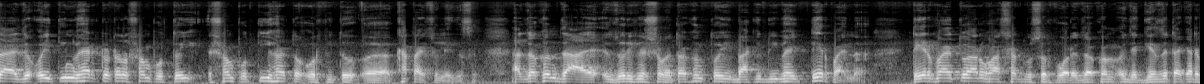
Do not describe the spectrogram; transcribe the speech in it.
যায় যে ওই তিন ভাইয়ের টোটাল সম্পত্তি সম্পত্তি হয়তো অর্পিত খাতায় চলে গেছে। আর যখন যায় জরিফের সময়, তখন তো ওই বাকি দুই ভাই টের পায় না। টের পায় তো আরও পাঁচ সাত বছর পরে, যখন ওই যে গেজেট আকারে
